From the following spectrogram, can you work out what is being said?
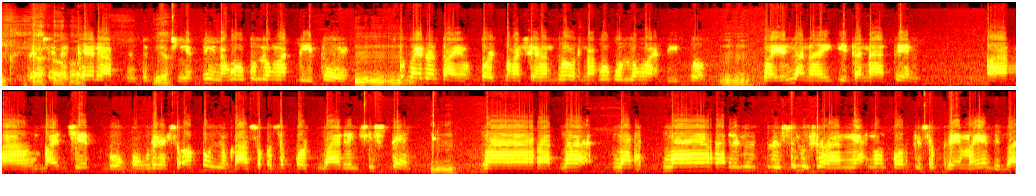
President Era, President Yeah. Nakukulong nga dito eh. Mm-mm. So meron tayong court, mga senador, nakukulong nga dito. Mhm. Ngayon lang, nakikita natin ah, ang budget, buong kongreso. Ako, yung kaso ko sa pork barrel system, Mhm. na na na na resolution nga ng Korte Suprema yan, di ba?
